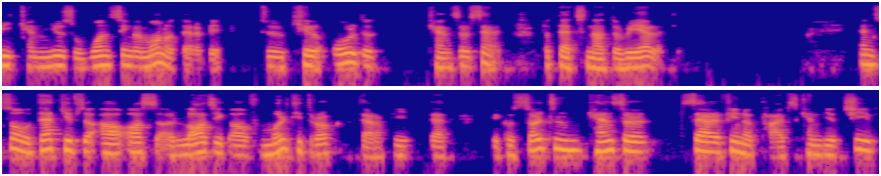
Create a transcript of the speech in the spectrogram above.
we can use one single monotherapy to kill all the cancer cells, but that's not the reality. And so that gives us a logic of multi-drug therapy that because certain cancer cell phenotypes can be achieved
